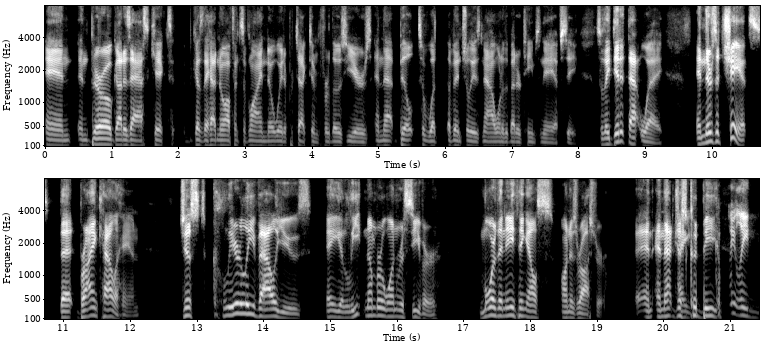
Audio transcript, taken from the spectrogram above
And and Burrow got his ass kicked because they had no offensive line, no way to protect him for those years, and that built to what eventually is now one of the better teams in the AFC. So they did it that way, and there's a chance that Brian Callahan just clearly values a elite number one receiver more than anything else on his roster, and and that just I could be Completely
